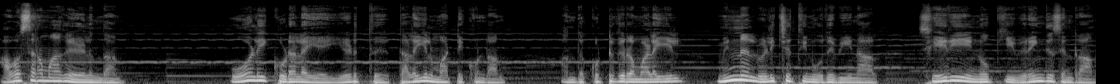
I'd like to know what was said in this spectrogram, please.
அவசரமாக எழுந்தான். ஓலை குடலையை எடுத்து தலையில் மாட்டிக்கொண்டான் அந்த கொட்டுகிற மலையில் மின்னல் வெளிச்சத்தின் உதவியினால் சேரியை நோக்கி விரைந்து சென்றான்.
